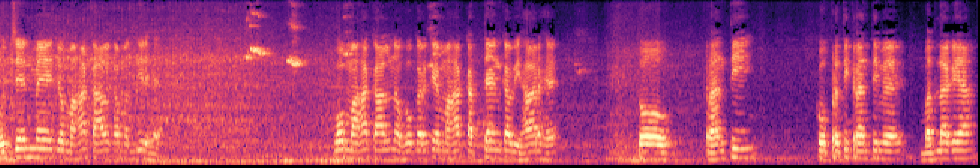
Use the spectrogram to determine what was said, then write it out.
उज्जैन में जो महाकाल का मंदिर है, वो महाकाल न होकर के महाकात्यायन का विहार है। तो क्रांति को प्रतिक्रांति में बदला गया।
